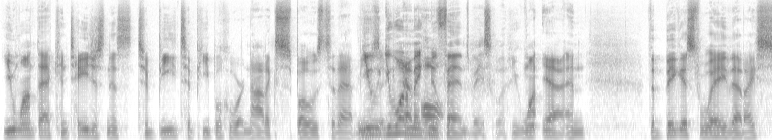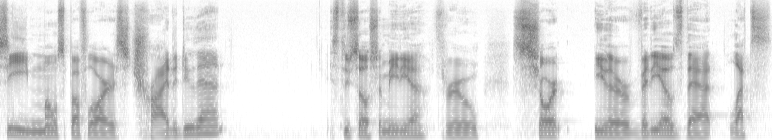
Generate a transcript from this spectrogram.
You want that contagiousness to be to people who are not exposed to that music. you want to make new fans, basically. You want, yeah, and the biggest way that I see most Buffalo artists try to do that is through social media, through short either videos that let's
